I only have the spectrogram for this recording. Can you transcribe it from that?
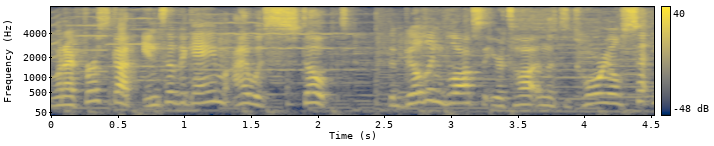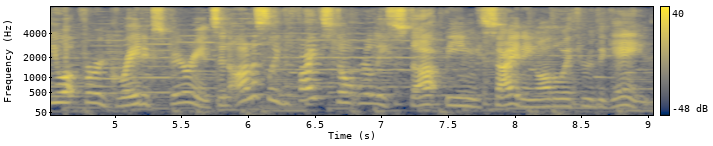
When I first got into the game, I was stoked. The building blocks that you're taught in the tutorial set you up for a great experience, and honestly, the fights don't really stop being exciting all the way through the game.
